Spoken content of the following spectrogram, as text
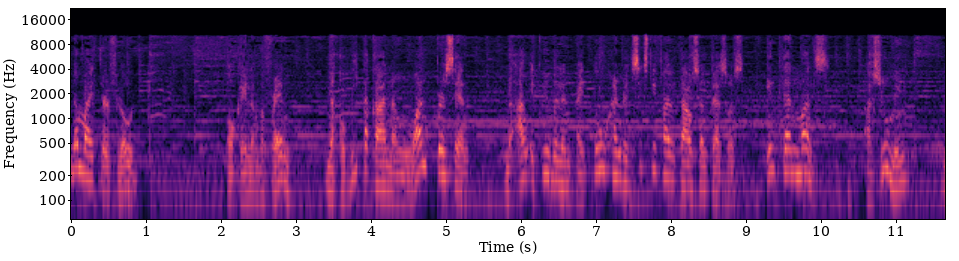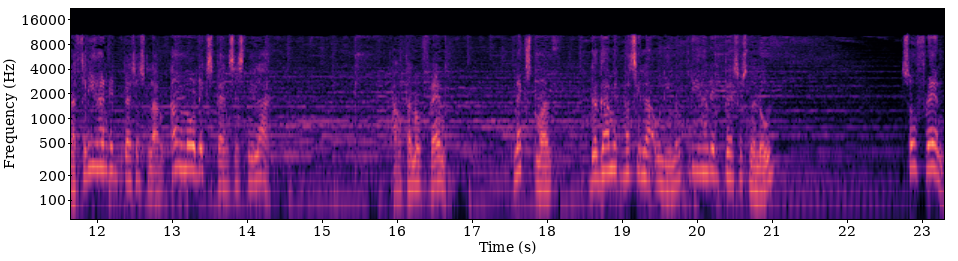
na Mitre Float. Okay lang ba friend? Nakubita ka ng 1% na ang equivalent ay 265,000 pesos in 10 months, assuming na 300 pesos lang ang load expenses nila. Ang tanong friend, next month, gagamit ba sila uli ng 300 pesos na load? So friend,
